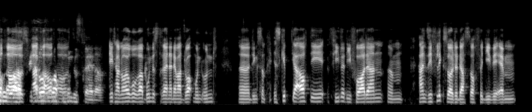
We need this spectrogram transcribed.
auch raus. Peter Favre auch Neururer, raus. Bundestrainer. Peter Neururer, Bundestrainer, der macht Dortmund und äh, Dings. Es gibt ja auch die viele, die fordern, ähm, Hansi Flick sollte das doch für die WM,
